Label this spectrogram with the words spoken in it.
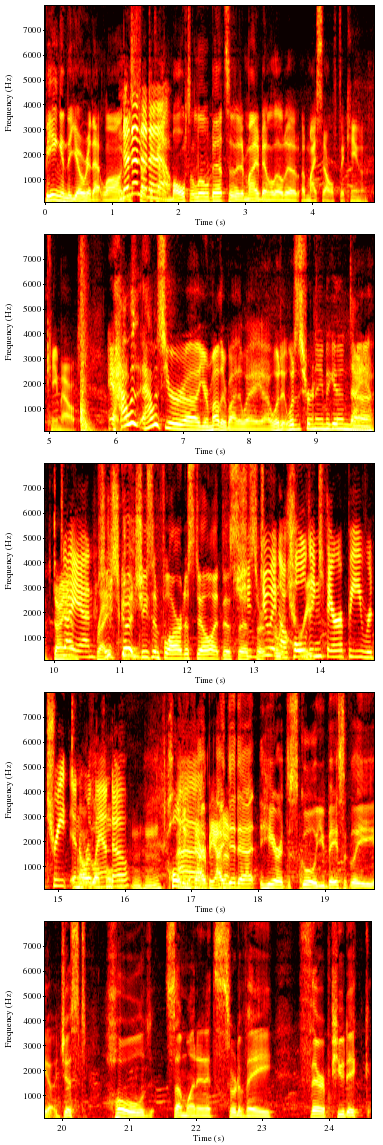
Being in the yoga that long, No, you no, start no, to no, kind no. of molt a little bit, so there might have been a little bit of myself that came came out. How is how is your uh, your mother, by the way? Uh, what what is her name again? Diane. Uh, Diane. Diane. Right. She's good. She's in Florida still at this. Uh, She's sort doing a retreat. holding therapy retreat in Oh, I love Orlando. holding. holding Uh, therapy. I, don't- did that here at the school. You basically just hold someone, and it's sort of a therapeutic.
